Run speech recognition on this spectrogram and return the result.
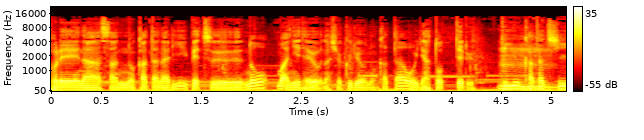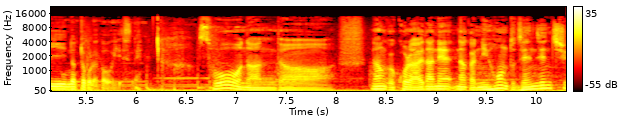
トレーナーさんの方なり別の、まあ、似たような職業の方を雇ってるっていう形のところが多いですね。そうなんだ。なんかこれあれだね。なんか日本と全然違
